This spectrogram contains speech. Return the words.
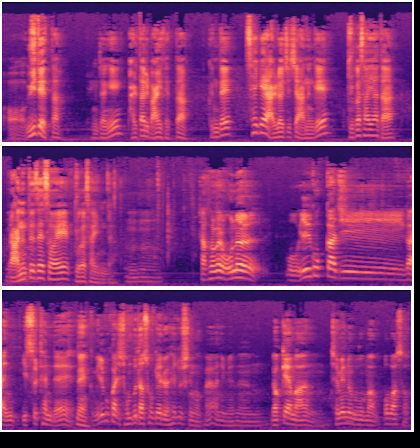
어, 위대했다. 굉장히 발달이 많이 됐다. 근데 세계에 알려지지 않은 게 불가사의하다라는 뜻에서의 불가사의입니다. 음. 자 그러면 오늘 뭐 일곱 가지가 있- 있을 텐데 네. 그럼 일곱 가지 전부 다 소개를 해주시는 건가요? 아니면은 몇 개만 재밌는 부분만 뽑아서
